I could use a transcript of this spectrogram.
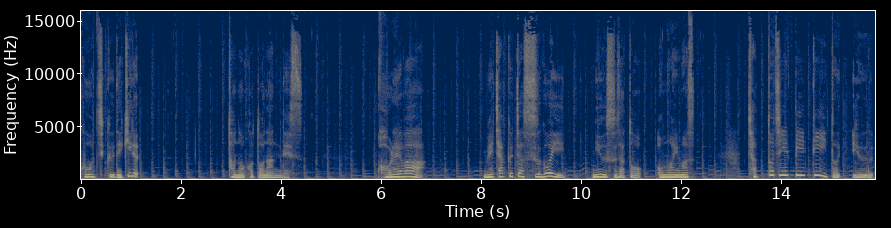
構築できる。とのことなんです。これはめちゃくちゃすごいニュースだと思います。チャット GPT という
